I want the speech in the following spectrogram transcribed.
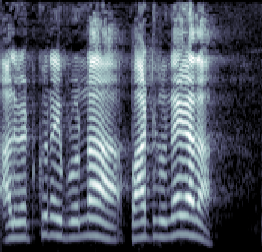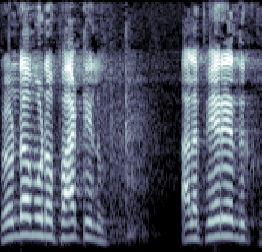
వాళ్ళు పెట్టుకున్న ఇప్పుడున్న పార్టీలు ఉన్నాయి కదా రెండో మూడో పార్టీలు. వాళ్ళ పేరెందుకు?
